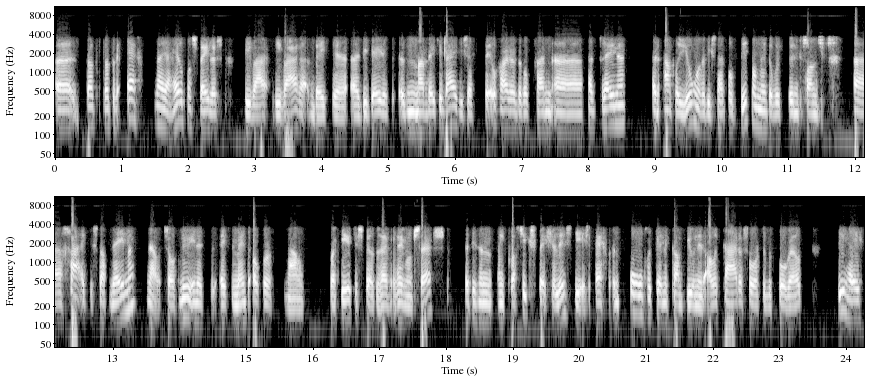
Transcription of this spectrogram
Uh, dat, dat er echt, nou ja, heel veel spelers die, waar, die waren een beetje, uh, die deden maar een beetje bij. Die zijn veel harder erop gaan, gaan trainen. Een aantal jongeren die staan op dit moment op het punt van ga ik de stap nemen? Nou, zoals nu in het evenement over nou, kwartiertje speelt Raymond Sterks. Het is een, een klassiek specialist. Die is echt een ongekende kampioen in alle kadersoorten bijvoorbeeld. Die heeft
